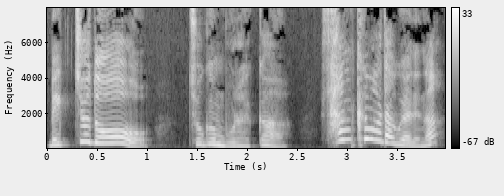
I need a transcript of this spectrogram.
맥주도 조금 뭐랄까, 상큼하다고 해야 되나?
